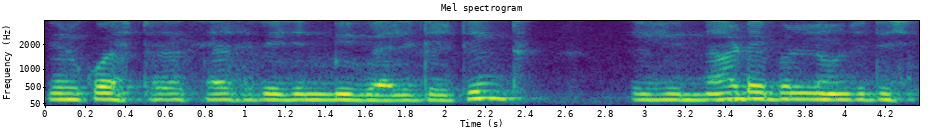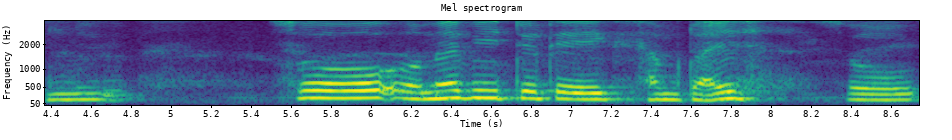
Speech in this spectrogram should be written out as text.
your request access region be validated if you not able to launch additional so uh, maybe it takes some time. So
